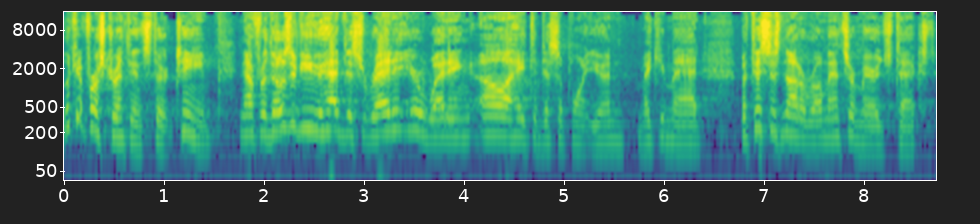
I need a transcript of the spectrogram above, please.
Look at 1 Corinthians 13. Now, for those of you who had this read at your wedding, oh, I hate to disappoint you and make you mad, but this is not a romance or marriage text.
